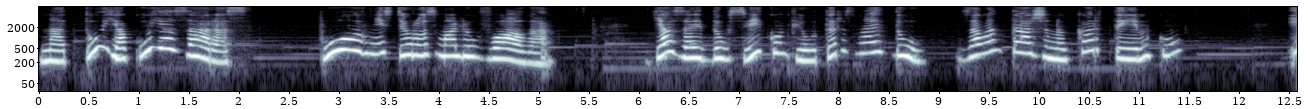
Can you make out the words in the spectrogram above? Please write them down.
на ту, яку я зараз повністю розмалювала. Я зайду в свій комп'ютер, знайду завантажену картинку і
